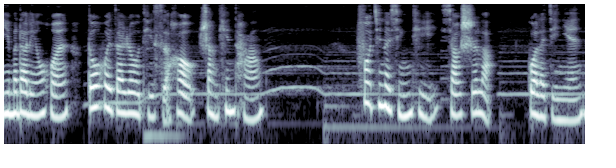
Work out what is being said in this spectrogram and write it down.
你们的灵魂都会在肉体死后上天堂。”父亲的形体消失了。过了几年，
